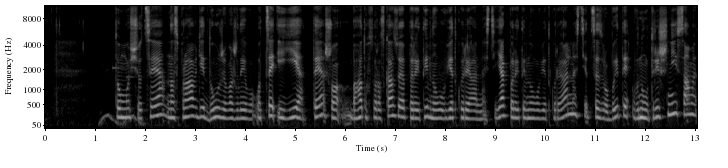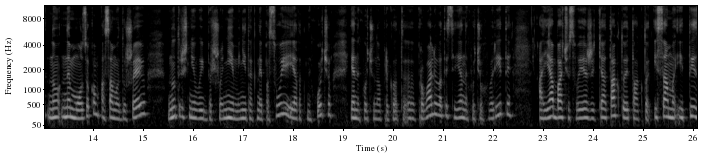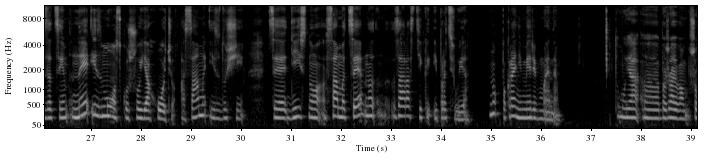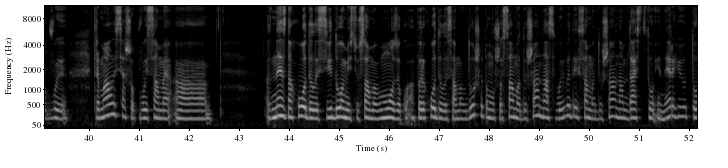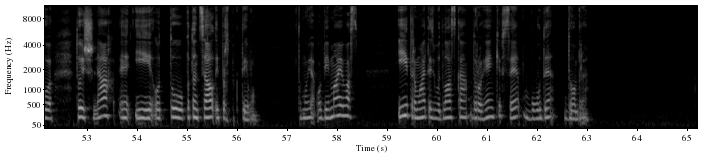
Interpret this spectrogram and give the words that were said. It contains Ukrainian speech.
Тому що це насправді дуже важливо. Оце і є те, що багато хто розказує перейти в нову ветку реальності. Як перейти в нову ветку реальності? Це зробити внутрішній саме, ну не мозоком, а саме душею, внутрішній вибір, що ні, мені так не пасує, я так не хочу. Я не хочу, наприклад, е, провалюватися, я не хочу хворіти. А я бачу своє життя так-то і так-то. І саме іти за цим не із мозку, що я хочу, а саме із душі. Це дійсно саме це зараз тільки і працює. Ну, по крайній мірі, в мене. Тому я е, бажаю вам, щоб ви трималися, щоб ви саме е, не знаходили свідомістю саме в мозоку, а переходили саме в душу, тому що саме душа нас виведе, і саме душа нам дасть ту енергію, то, той шлях е, і от ту потенціал і перспективу. Тому я обіймаю вас і тримайтесь, будь ласка, дорогенькі, все буде добре.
